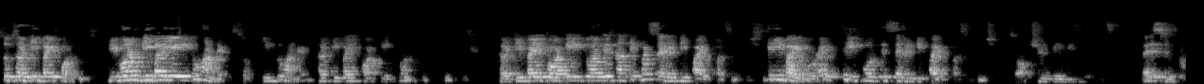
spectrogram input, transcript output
So 30 by 40. We want B by A to 100. So into 100. 30 by 40 into 100. 30 by 40 into 100 is nothing but 75 percentage. 3 by 2, right? 3 fourth is 75 percentage. So option B is very simple.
